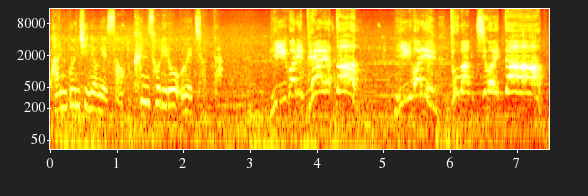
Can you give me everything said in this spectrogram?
관군 진영에서 큰 소리로 외쳤다. 이관이 패하였다. 이관이 도망치고 있다.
